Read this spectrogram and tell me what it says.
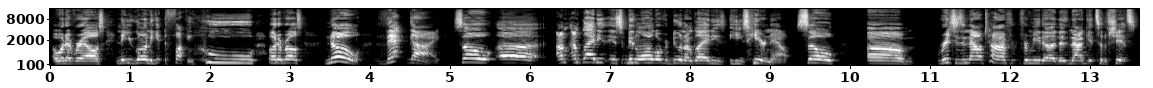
or whatever else. And then you're going to get the fucking Who or whatever else. No, that guy. So uh, I'm I'm glad he, it's been long overdue, and I'm glad he's he's here now. So um, Rich is it now time for, for me to, to now get to the shits.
